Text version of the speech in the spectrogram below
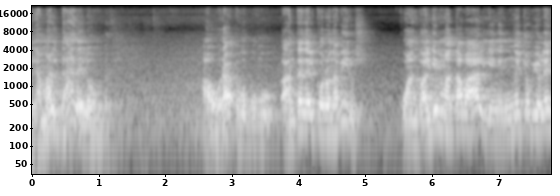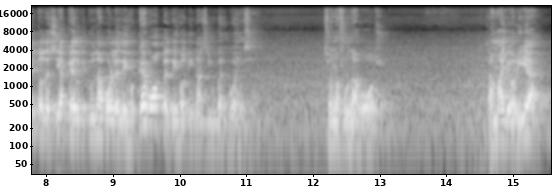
La maldad del hombre. Ahora, antes del coronavirus, cuando alguien mataba a alguien en un hecho violento, decía que una voz le dijo, ¿qué voz te dijo Dina sin vergüenza? Eso no fue una voz. La mayoría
